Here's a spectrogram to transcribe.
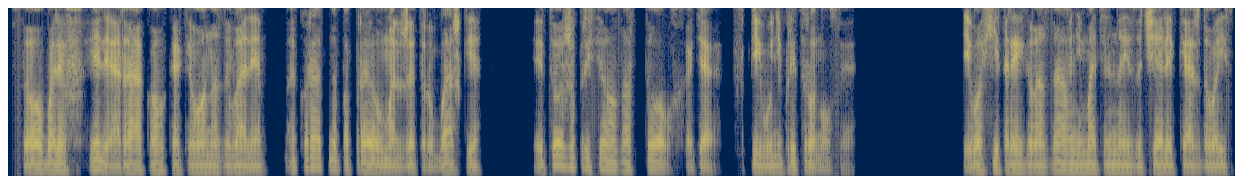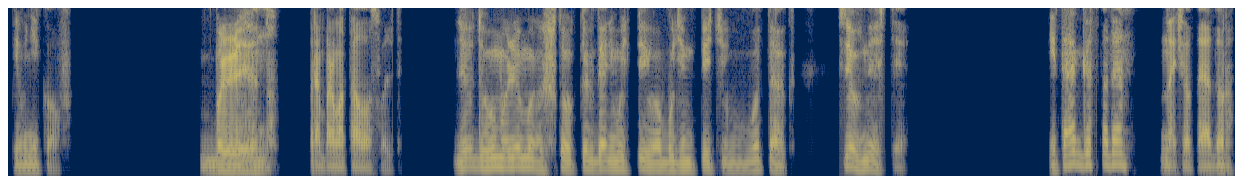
Соболев, или Оракул, как его называли, аккуратно поправил манжет рубашки и тоже присел за стол, хотя к пиву не притронулся. Его хитрые глаза внимательно изучали каждого из пивников. «Блин», — пробормотал Освальд. «Не думали мы, что когда-нибудь пиво будем пить вот так, все вместе». «Итак, господа», — начал Теодор,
